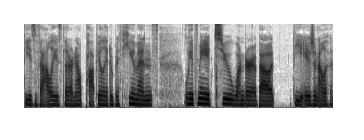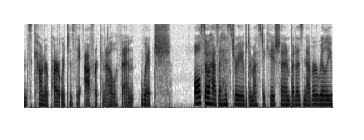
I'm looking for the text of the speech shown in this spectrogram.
these valleys that are now populated with humans leads me to wonder about the Asian elephant's counterpart, which is the African elephant, which also has a history of domestication but has never really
